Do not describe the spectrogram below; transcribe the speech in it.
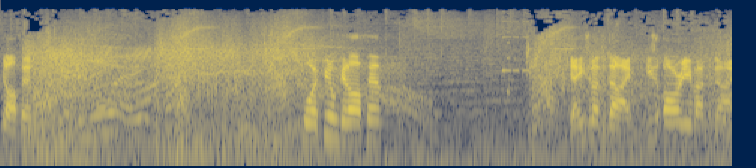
Get off him. Boy, if you don't get off him. Yeah, he's about to die. He's already about to die.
